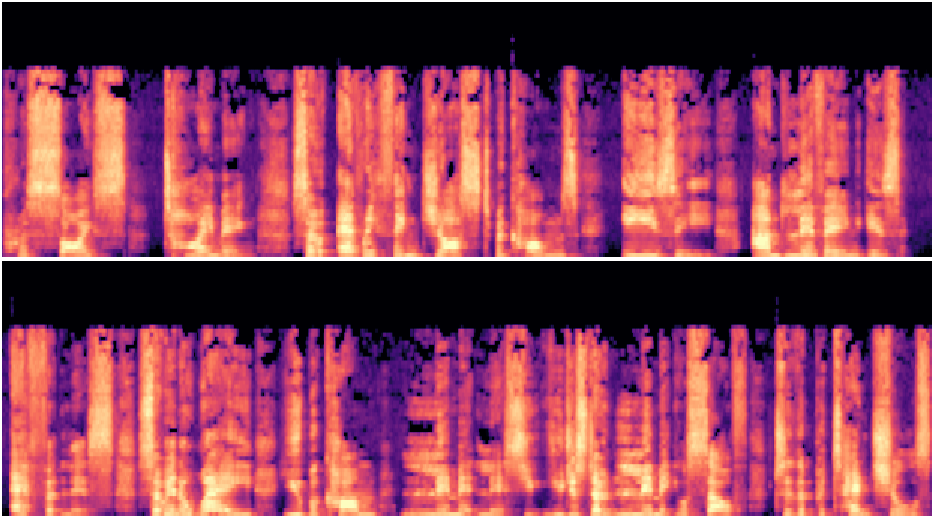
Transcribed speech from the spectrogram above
precise timing. So everything just becomes easy and living is effortless. So in a way, you become limitless. You, you just don't limit yourself to the potentials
